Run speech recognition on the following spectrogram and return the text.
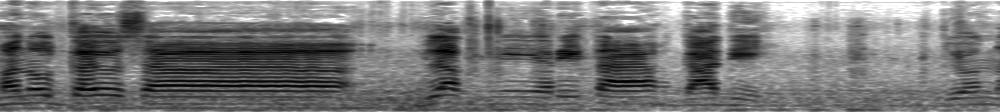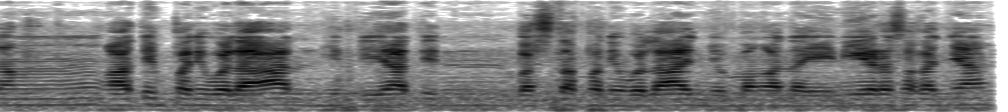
manood kayo sa vlog ni Rita Gadi. Yun ang ating paniwalaan. Hindi natin basta paniwalaan yung mga nainira sa kanya.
